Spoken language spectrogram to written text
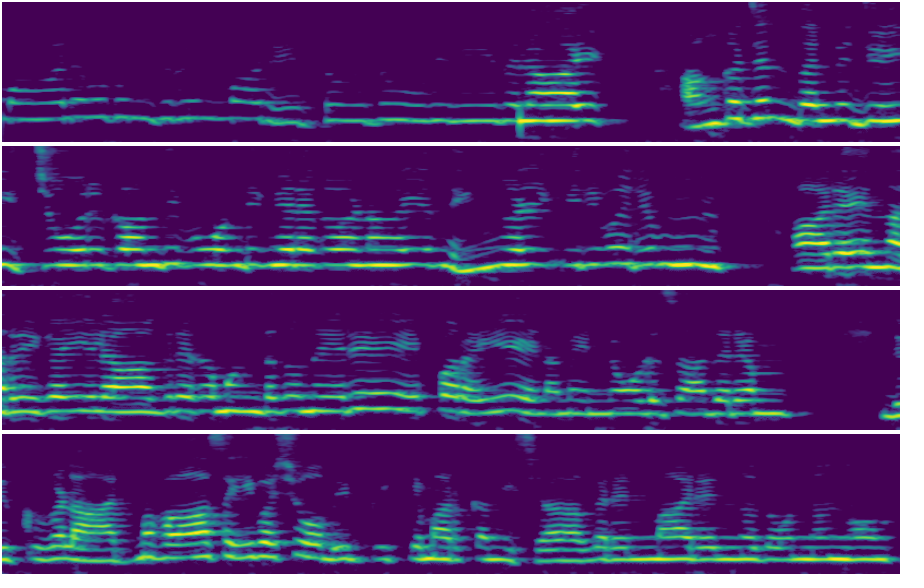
മാനവകുഞ്ചരന്മാരെ തൊഴുതു വിനീതനായി. അങ്കജൻ തന്നെ ജയിച്ചു ഒരു കാന്തി പോണ്ടിങ്ങനെ കാണായ നിങ്ങൾ ഇരുവരും. ആരെന്നറികയിൽ ആഗ്രഹമുണ്ടതു നേരെ പറയണം എന്നോട് സാദരം. ദിക്കുകൾ ആത്മഭാസൈവ ശോഭിപ്പിക്കുമാർക്ക നിശാകരന്മാരെന്നു തോന്നുന്നു.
